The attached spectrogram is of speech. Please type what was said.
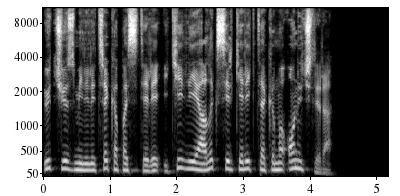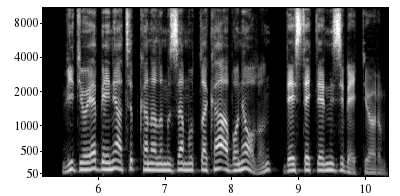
300 ml kapasiteli 2 yağlık sirkelik takımı 13 lira. Videoya beğeni atıp kanalımıza mutlaka abone olun, desteklerinizi bekliyorum.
